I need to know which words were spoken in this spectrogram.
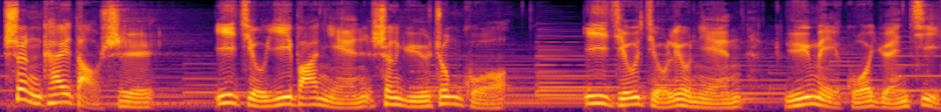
盛开导师，一九一八年生于中国，一九九六年于美国圆寂。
